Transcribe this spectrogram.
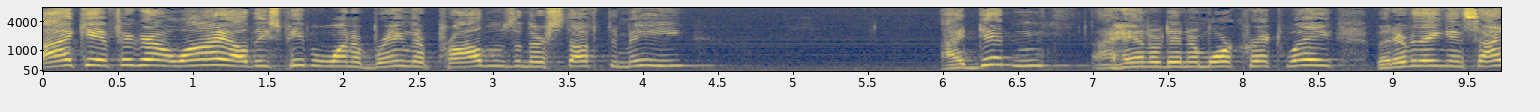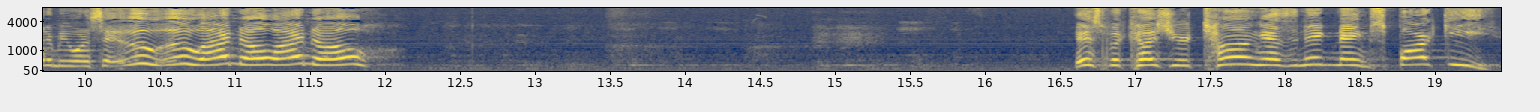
I can't figure out why all these people want to bring their problems and their stuff to me. I didn't. I handled it in a more correct way, but everything inside of me want to say, "Ooh, ooh, I know, I know." It's because your tongue has a nickname, Sparky.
